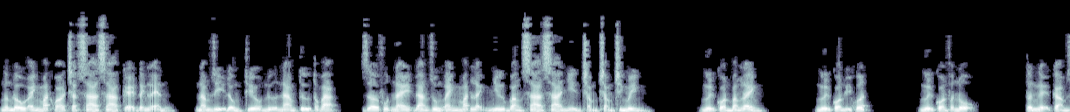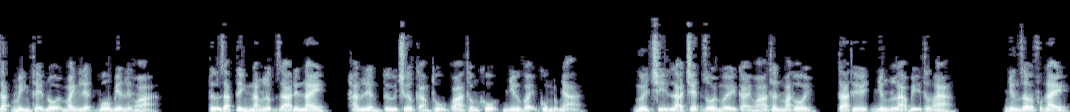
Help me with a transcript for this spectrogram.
Ngầm đầu ánh mắt khóa chặt xa xa kẻ đánh lén, nắm dị đồng thiếu nữ nam tử tóc bạc giờ phút này đang dùng ánh mắt lạnh như băng xa xa nhìn chằm chằm chính mình. Người còn băng lãnh, người còn bị khuất, người còn phẫn nộ. Tần nghệ cảm giác mình thể nội mãnh liệt vô biên liệt hỏa. Tự giác tỉnh năng lực giả đến nay, hắn liền từ chưa cảm thụ qua thống khổ như vậy cùng nhục nhã. Ngươi chỉ là chết rồi mấy cái hóa thân mà thôi, ta thế nhưng là bị thương a. Nhưng giờ phút này,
